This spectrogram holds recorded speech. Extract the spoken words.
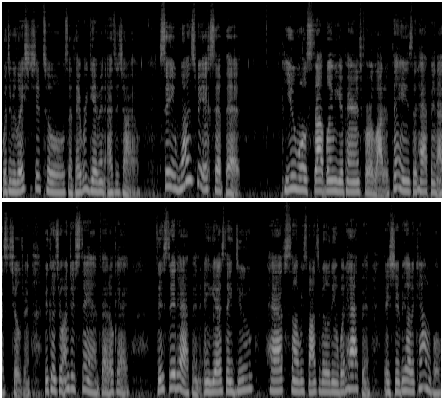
with the relationship tools that they were given as a child. See, once we accept that, you will stop blaming your parents for a lot of things that happen as children because you'll understand that, okay, this did happen. And yes, they do have some responsibility in what happened. They should be held accountable.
